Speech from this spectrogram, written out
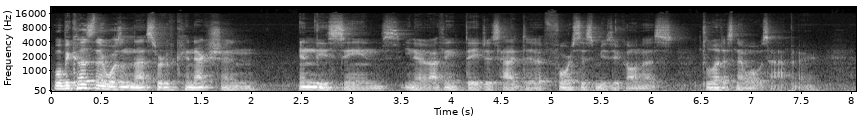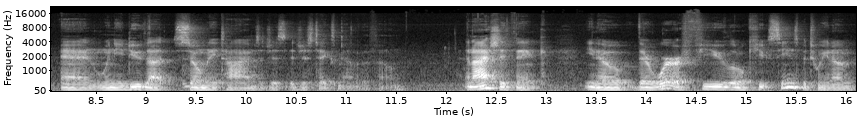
Well, because there wasn't that sort of connection in these scenes, you know, I think they just had to force this music on us to let us know what was happening. And when you do that so many times, it just it just takes me out of the film. And I actually think, you know, there were a few little cute scenes between them.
